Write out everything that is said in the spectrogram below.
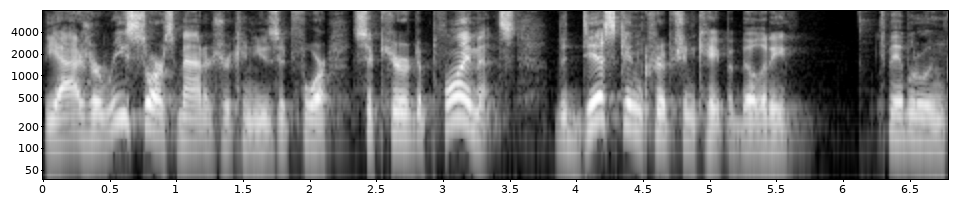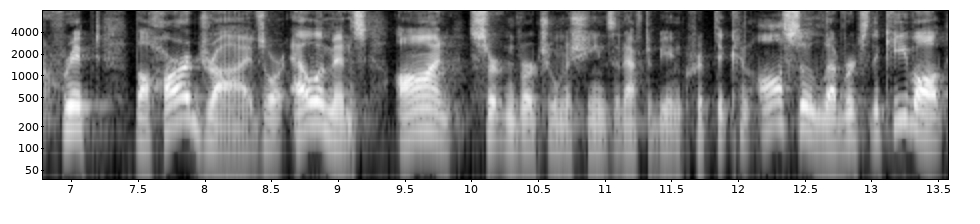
The Azure Resource Manager can use it for secure deployments. The disk encryption capability to be able to encrypt the hard drives or elements on certain virtual machines that have to be encrypted can also leverage the key vault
